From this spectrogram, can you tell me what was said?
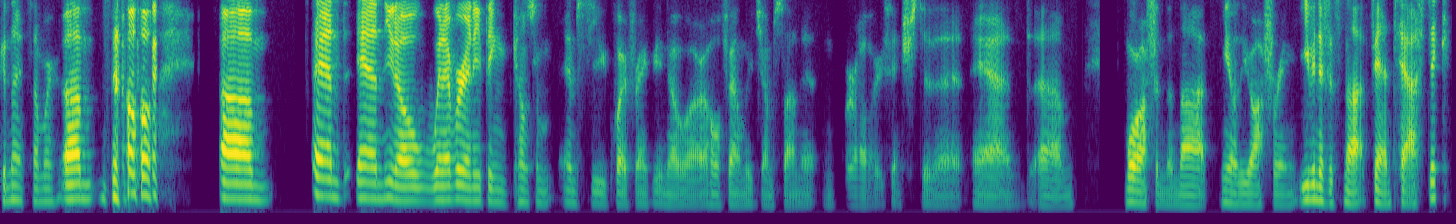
Good night, Summer. Um, so, um, and and you know, whenever anything comes from MCU, quite frankly, you know, our whole family jumps on it, and we're always interested in it. And um, more often than not, you know, the offering, even if it's not fantastic,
